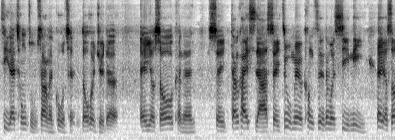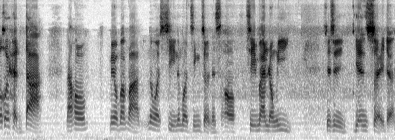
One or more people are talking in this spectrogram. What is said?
自己在冲煮上的过程都会觉得，哎，有时候可能水刚开始啊，水柱没有控制的那么细腻，那有时候会很大，然后。没有办法那么细、那么精准的时候，其实蛮容易就是淹水的。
